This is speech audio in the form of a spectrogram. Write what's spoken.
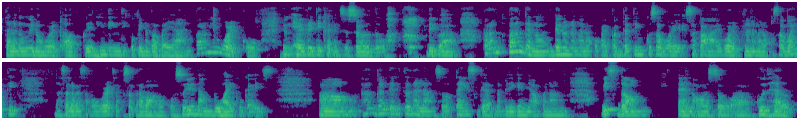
talagang wino-workout ko yan. Hindi, hindi ko pinababayaan. Parang yung work ko, yung everyday ka nagsusweldo. ba? Parang, parang ganon. Ganon ang ano ko. Kaya pagdating ko sa work, sa bahay, work na naman ako sa YT, nasa labas ako work, ako sa trabaho ko. So, yun ang buhay ko, guys. Uh, hanggang ganito na lang. So, thanks God na binigyan niya ako ng wisdom, and also uh, good health.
